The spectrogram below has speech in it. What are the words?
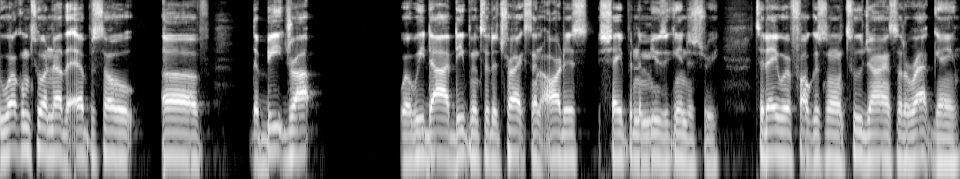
Welcome to another episode of The Beat Drop, where we dive deep into the tracks and artists shaping the music industry. Today, we're focused on two giants of the rap game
